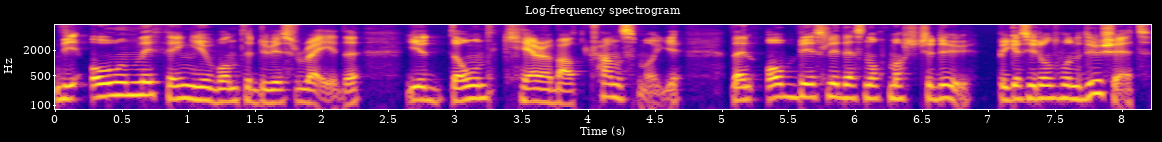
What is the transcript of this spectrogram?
the only thing you want to do is raid, you don't care about transmog, then obviously there's not much to do, because you don't want to do shit.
